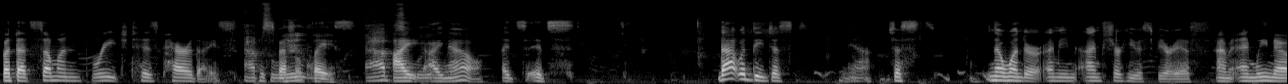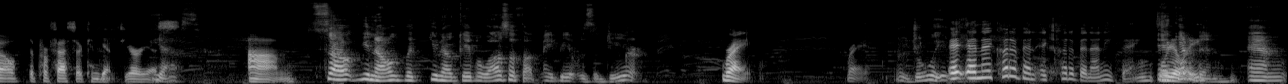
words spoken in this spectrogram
but that someone breached his paradise, his special place. I, Absolutely. I I know. It's, it's, that would be just, yeah, just no wonder. I mean, I'm sure he was furious. Um, and we know the professor can get furious. Yes. Um, So, you know, but you know, Gabriel also thought maybe it was a deer. right. Right. Or Julia. It, and it could have been, it could have been anything, It could have really. been. And,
